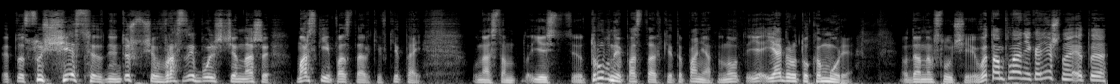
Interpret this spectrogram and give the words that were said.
это существенно, не то что в разы больше, чем наши морские поставки в Китай. У нас там есть трубные поставки, это понятно, но вот я, я беру только море в данном случае. В этом плане, конечно, это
